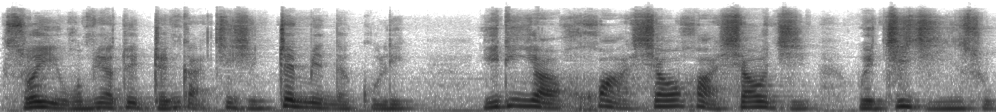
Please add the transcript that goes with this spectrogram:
所以我们要对整改进行正面的鼓励，一定要化消化消极为积极因素，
